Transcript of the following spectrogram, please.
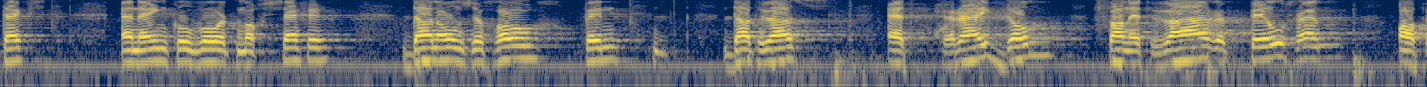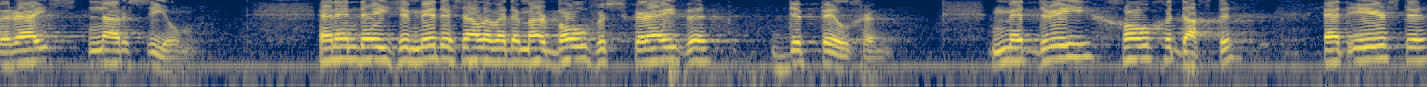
tekst een enkel woord mocht zeggen, dan onze hoogpunt, dat was het rijkdom van het ware pilgrim op reis naar Zion. En in deze midden zullen we er maar boven schrijven, de pilgrim. Met drie gedachten. Het eerste,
